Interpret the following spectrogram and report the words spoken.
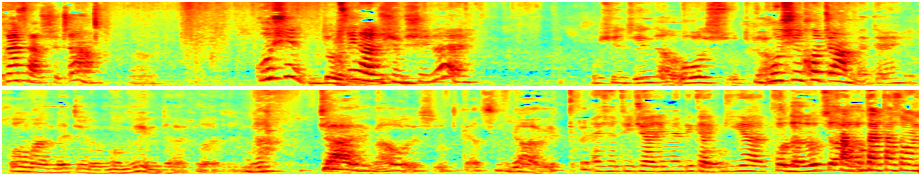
დღეს არ შეჭა? გუშინ? წინ არის შემშილე უშინ წინ და ორი სუტკა გუშინ ხო ჭამედე ხო მაგრამ მეტი რომ მომივიდა ახლა ჯარი მაური სუტკაც გავიტყე ესეთი ჯარიმები გაგიათ. ხო და როცა საკუთარ თასორი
